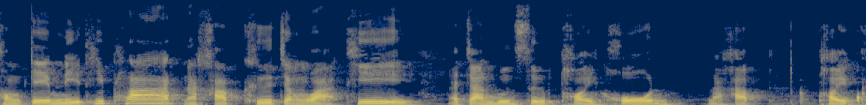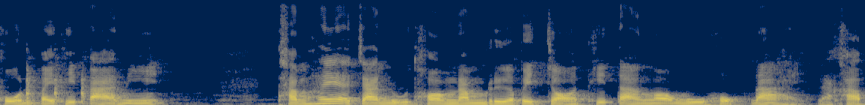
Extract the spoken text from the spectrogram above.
ของเกมนี้ที่พลาดนะครับ คือจังหวะที่อาจารย์บุญสืบถอยโคนนะครับ ถอยโคนไปที่ตานี้ ทำให้อาจารย์หนูทองนำเรือไปจอดที่ตางองูหกได้นะครับ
